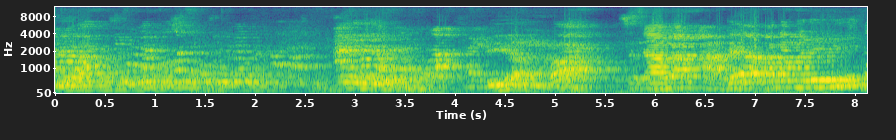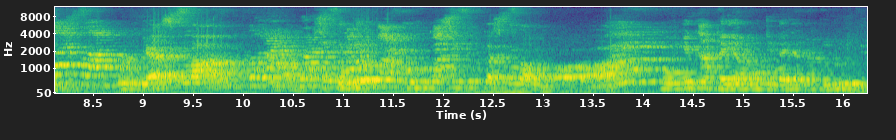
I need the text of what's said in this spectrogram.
Iya, Iya. Wah, sekarang ada apa namanya ini? Tugas kelompok. Sebelum Pak Guru kasih tugas kelompok, mungkin ada yang mau ditanyakan dulu.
